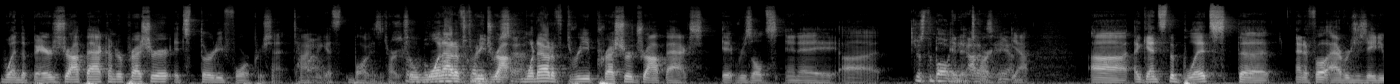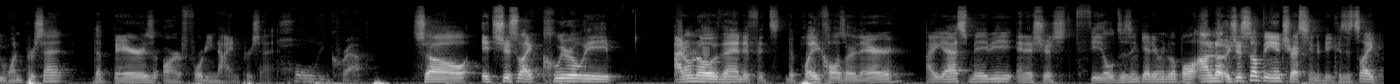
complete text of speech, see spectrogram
when the Bears drop back under pressure, it's 34% time it gets the ball gets the target. So So, one out of three 20%. drop, one out of three pressure dropbacks, it results in a uh, Just the ball in getting a out of his target. hand. Yeah. Uh, against the blitz, the NFL average is 81%. The Bears are 49%. Holy crap. So it's just like clearly, I don't know then if it's the play calls are there, I guess maybe, and it's just Fields isn't getting rid of the ball. I don't know. It's just something interesting to me because it's like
